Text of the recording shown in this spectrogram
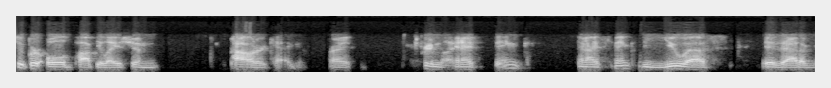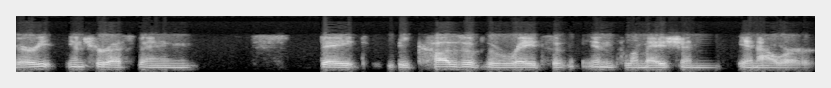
super old population, powder keg, right? Pretty much. And I think, and I think the U.S. is at a very interesting state because of the rates of inflammation in our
